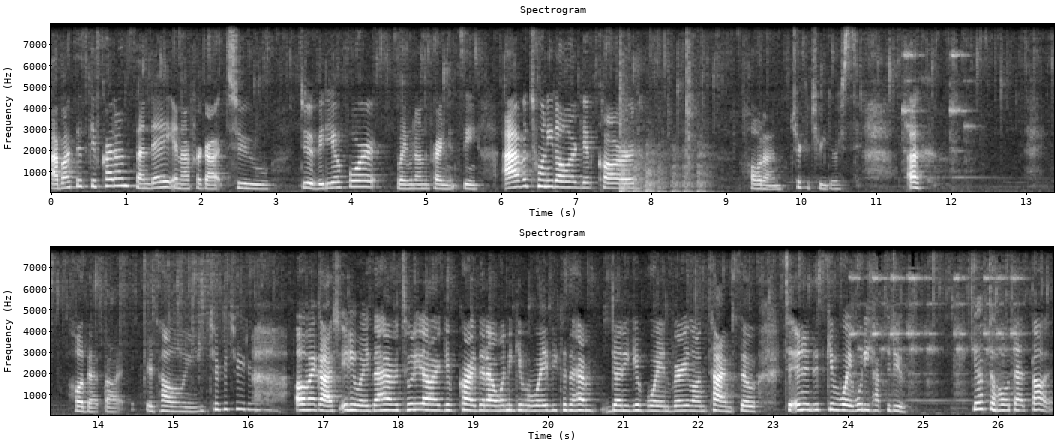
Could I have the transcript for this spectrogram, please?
I bought this gift card on Sunday and I forgot to do a video for it, blame it on the pregnancy. I have a $20 gift card. Hold on, trick-or-treaters. Uh, hold that thought. It's Halloween. Trick or treaters. Oh my gosh. Anyways, I have a $20 gift card that I want to give away because I haven't done a giveaway in a very long time. So to enter this giveaway, what do you have to do? You have to hold that thought.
